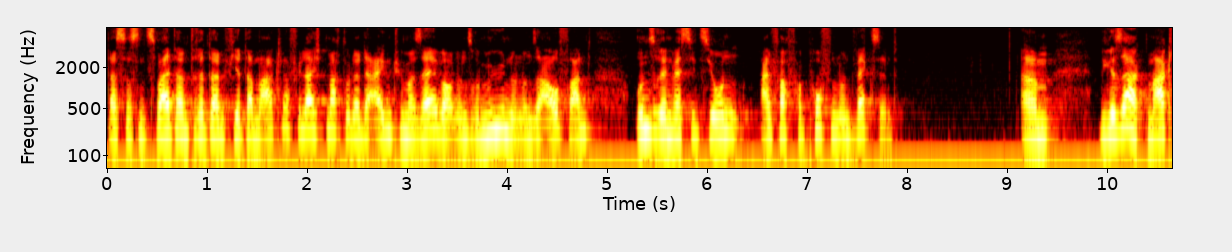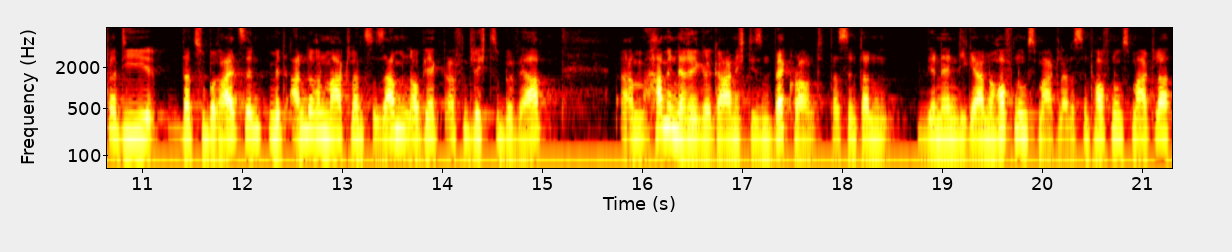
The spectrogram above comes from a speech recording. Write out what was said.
dass das ein zweiter, ein dritter, ein vierter Makler vielleicht macht oder der Eigentümer selber und unsere Mühen und unser Aufwand, unsere Investitionen einfach verpuffen und weg sind. Ähm, wie gesagt, Makler, die dazu bereit sind, mit anderen Maklern zusammen ein Objekt öffentlich zu bewerben, ähm, haben in der Regel gar nicht diesen Background. Das sind dann, wir nennen die gerne Hoffnungsmakler. Das sind Hoffnungsmakler,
